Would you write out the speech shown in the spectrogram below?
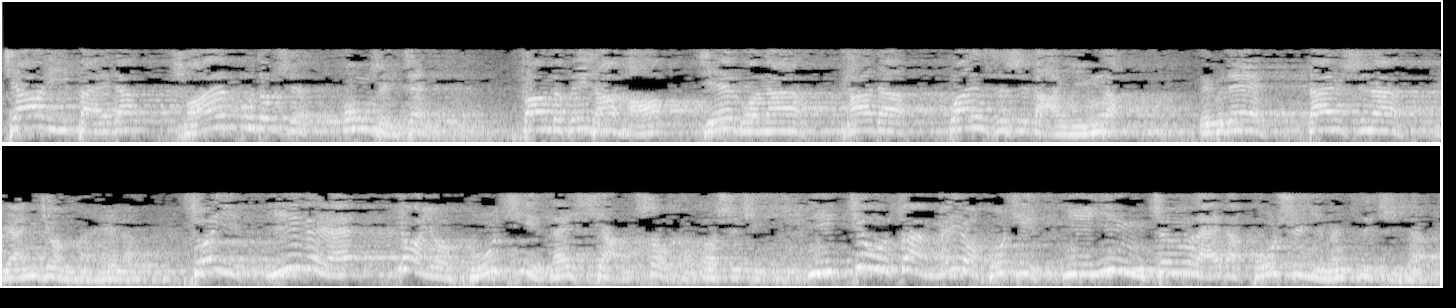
家里摆的全部都是风水阵，放的非常好。结果呢，他的官司是打赢了，对不对？但是呢，人就没了。所以一个人要有福气来享受很多事情。你就算没有福气，你硬争来的不是你们自己的。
